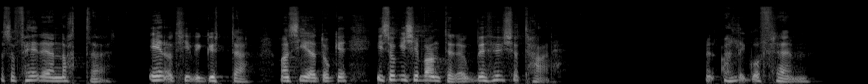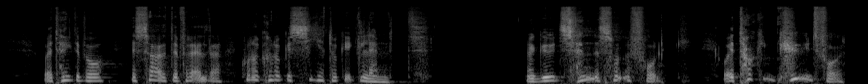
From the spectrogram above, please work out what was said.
Og så feirer jeg nattvær. 21 gutter. Og han sier at dere, hvis dere ikke er vant til det, dere behøver ikke å ta det. Men alle går frem. Og jeg tenkte på, jeg sa det til foreldre. Hvordan kan dere si at dere er glemt? Når Gud sender sånne folk. Og jeg takker Gud for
